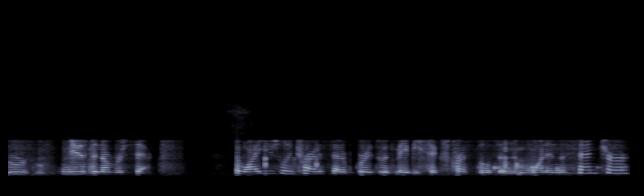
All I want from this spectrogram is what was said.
Mm-hmm. use the number six. So I usually try to set up grids with maybe six crystals in them, one in the center,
